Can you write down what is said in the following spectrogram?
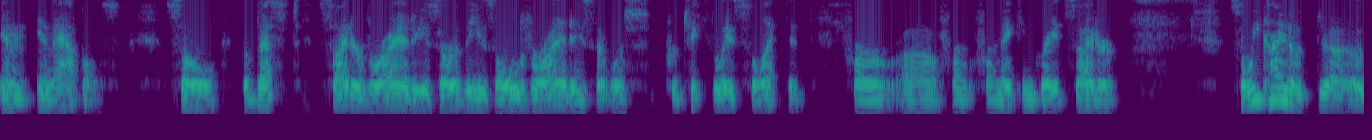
in in apples. So the best cider varieties are these old varieties that were particularly selected for uh, for for making great cider. So we kind of uh,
